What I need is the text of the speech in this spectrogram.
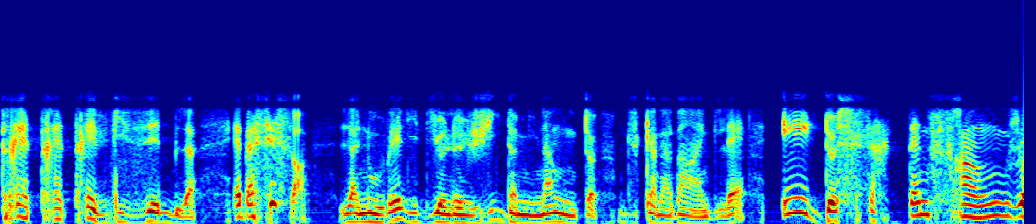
très, très, très visible. Eh bien, c'est ça, la nouvelle idéologie dominante du Canada anglais et de certaines franges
